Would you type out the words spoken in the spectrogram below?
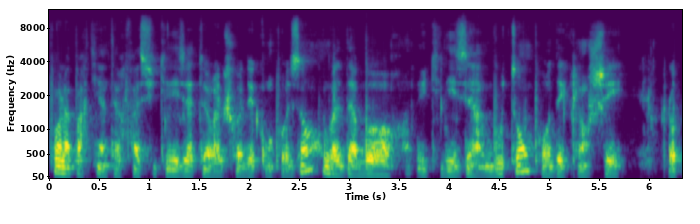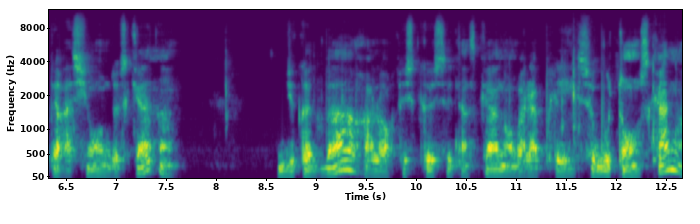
Pour la partie interface utilisateur et le choix des composants, on va d'abord utiliser un bouton pour déclencher l'opération de scan du code barre. Alors, puisque c'est un scan, on va l'appeler ce bouton scan.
